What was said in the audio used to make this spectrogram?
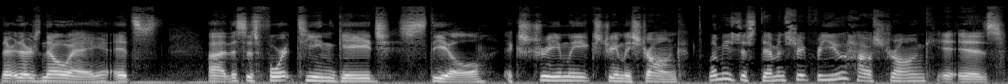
There, there's no way. It's uh, this is 14 gauge steel, extremely, extremely strong. Let me just demonstrate for you how strong it is.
